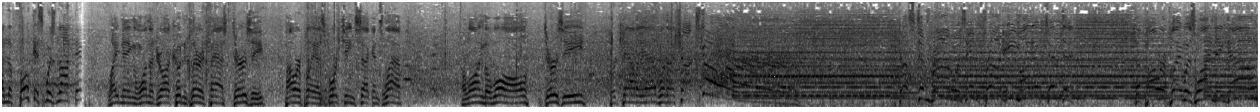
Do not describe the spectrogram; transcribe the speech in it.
and the focus was not there. Lightning won the draw, couldn't clear it past Durzi. Power play has 14 seconds left. Along the wall, Durzi for Kaliyev with a shot. Score! Dustin Brown play was winding down.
